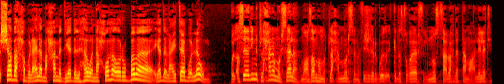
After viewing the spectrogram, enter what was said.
شبح أبو العلا محمد يد الهوى نحوها وربما يد العتاب واللوم؟ والقصيدة دي متلحنة مرسلة معظمها متلحن مرسل مفيش غير جزء كده صغير في النص على الواحده بتاع معللتي.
